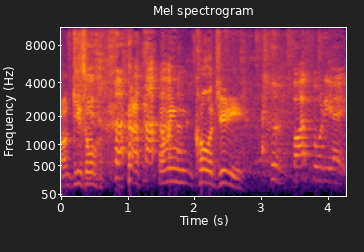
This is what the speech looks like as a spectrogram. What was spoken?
On Gears of War. I mean Call of Duty. 548.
